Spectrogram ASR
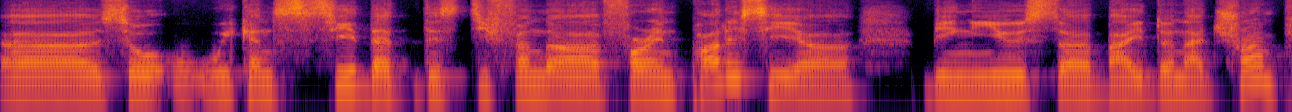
Uh, so we can see that this different foreign policy being used by Donald Trump.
